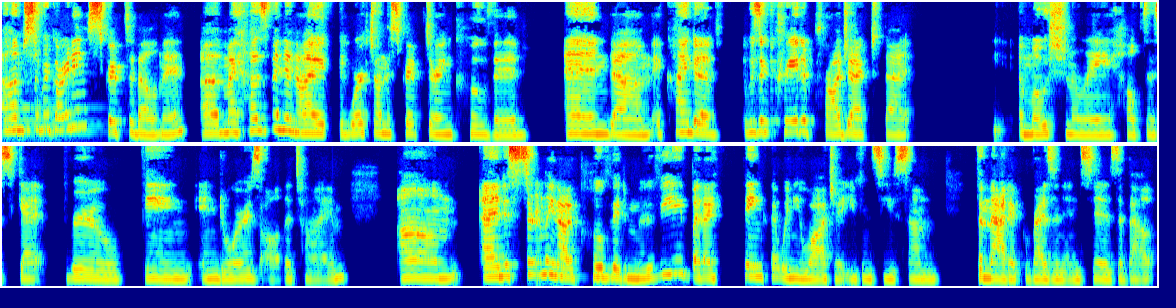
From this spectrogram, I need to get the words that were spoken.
Um, so, regarding script development, uh, my husband and I worked on the script during COVID and um, it kind of it was a creative project that emotionally helped us get through being indoors all the time. Um, and it's certainly not a covid movie but i think that when you watch it you can see some thematic resonances about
